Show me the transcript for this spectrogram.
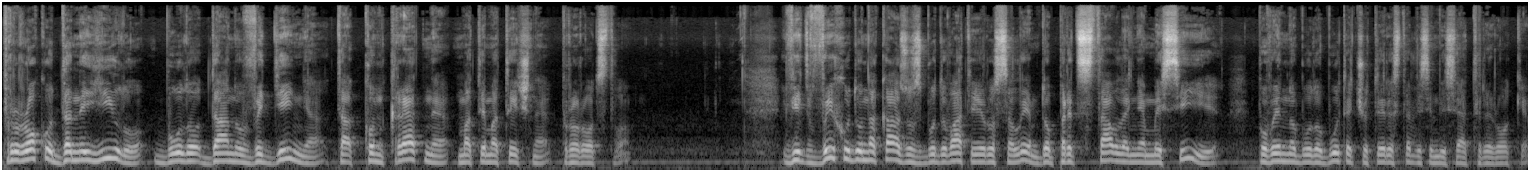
Пророку Даниїлу було дано видіння та конкретне математичне пророцтво. Від виходу наказу збудувати Єрусалим до представлення Месії повинно було бути 483 роки.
